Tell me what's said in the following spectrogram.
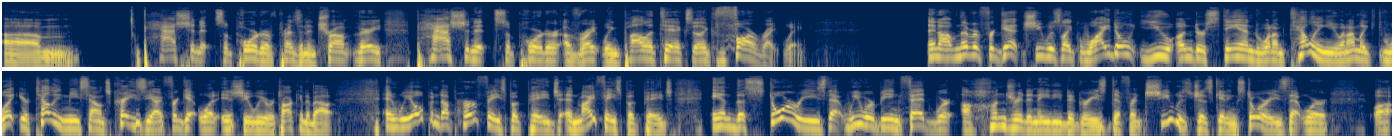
um, passionate supporter of President Trump, very passionate supporter of right wing politics, like far right wing. And I'll never forget, she was like, Why don't you understand what I'm telling you? And I'm like, What you're telling me sounds crazy. I forget what issue we were talking about. And we opened up her Facebook page and my Facebook page, and the stories that we were being fed were 180 degrees different. She was just getting stories that were uh,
